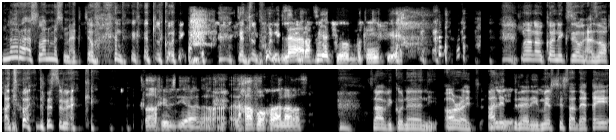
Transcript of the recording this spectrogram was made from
لا راه أصلا ما سمعك حتى واحد. كانت ال connexion كانت ال connexion. لا راه في يوتيوب ما كاينش فيه. لا لا كونيكسيون محزوقه حتى واحد ما سمعك. صافي مزيان. خافوا أخويا على راسك صافي كون هاني. اورايت الي. الدراري ميرسي صديقي.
